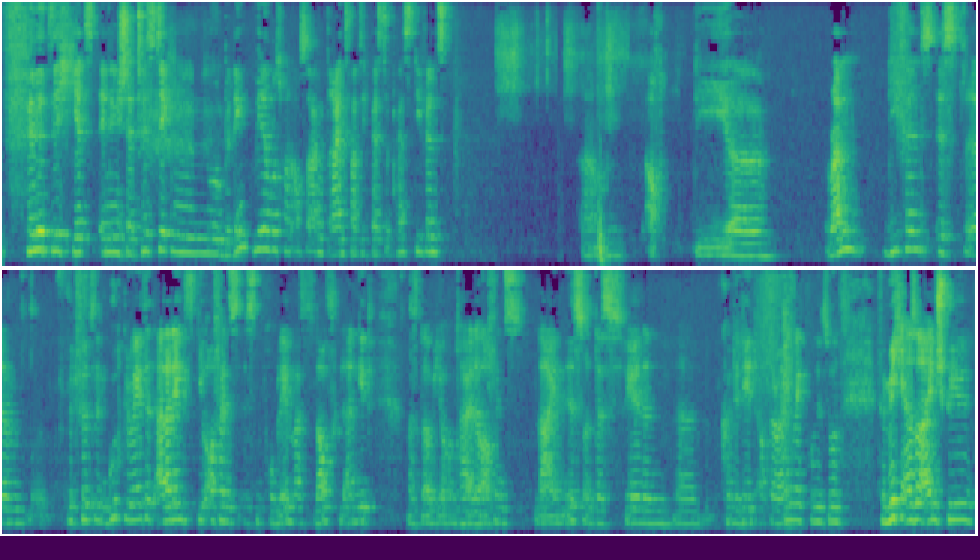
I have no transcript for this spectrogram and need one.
findet sich jetzt in den Statistiken nur bedingt wieder, muss man auch sagen. 23 beste Pass-Defense. Ähm, auch die äh, Run-Defense ist ähm, mit 14 gut geratet. Allerdings die Offense ist ein Problem, was das Laufspiel angeht, was glaube ich auch ein Teil der Offense-Line ist und das fehlenden äh, Quantität auf der Running Back-Position. Für mich also ein Spiel,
